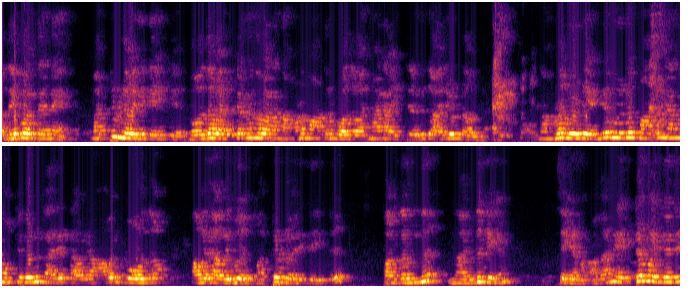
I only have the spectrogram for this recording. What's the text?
അതേപോലെ തന്നെ മറ്റുള്ളവരിലേക്ക് ബോധവൽക്കരണം എന്ന് പറഞ്ഞാൽ നമ്മൾ മാത്രം ബോധവാന്മാരായിട്ട് ഒരു കാര്യം ഉണ്ടാവില്ല. നമ്മുടെ വീട് എന്റെ വീട് മാത്രം ഞാൻ നോക്കിയത് ഒരു കാര്യം ഉണ്ടാവില്ല. ആ ഒരു ബോധം ആ ഒരു അറിവ് മറ്റുള്ളവരിലേക്ക് പകർന്ന് നൽകുകയും ചെയ്യണം. അതാണ് ഏറ്റവും വലിയൊരു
